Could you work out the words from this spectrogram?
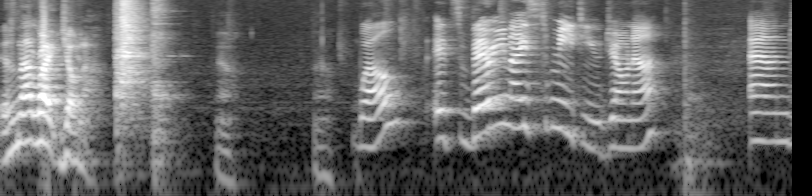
Isn't that right, Jonah? Yeah. Yeah. Well, it's very nice to meet you, Jonah. And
